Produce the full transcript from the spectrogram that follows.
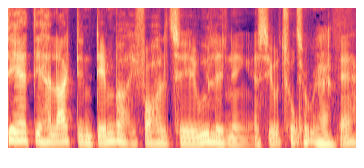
det er, at det har lagt en dæmper i forhold til udledning af CO2. To, ja. ja.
